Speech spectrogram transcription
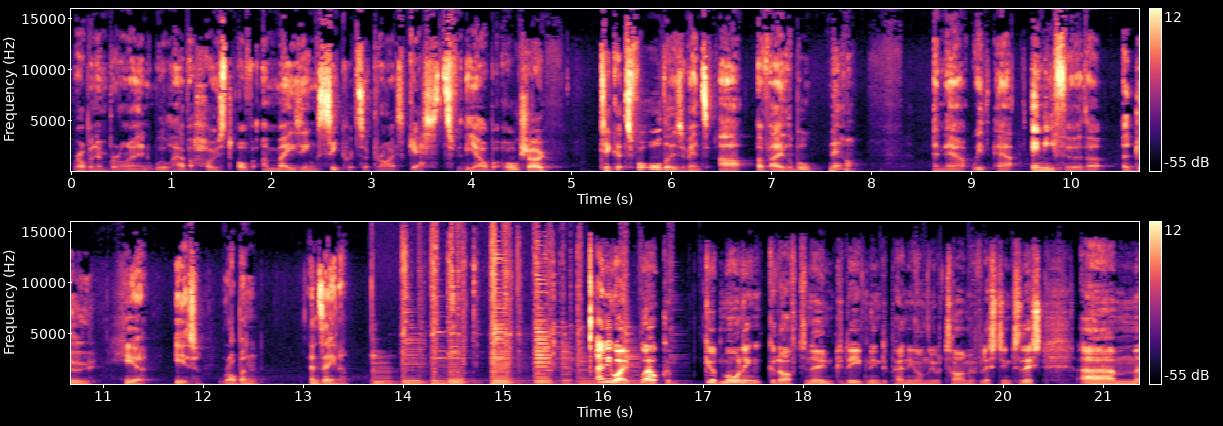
Robin and Brian will have a host of amazing secret surprise guests for the Albert Hall show. Tickets for all those events are available now. And now, without any further ado, here is Robin and Zena. Anyway, welcome. Good morning, good afternoon, good evening, depending on your time of listening to this. Um,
